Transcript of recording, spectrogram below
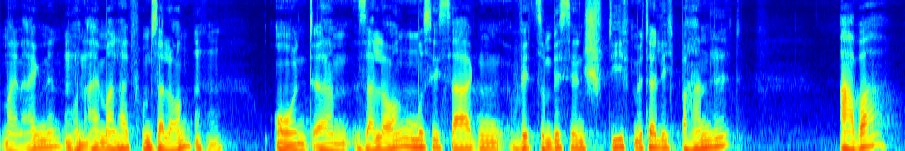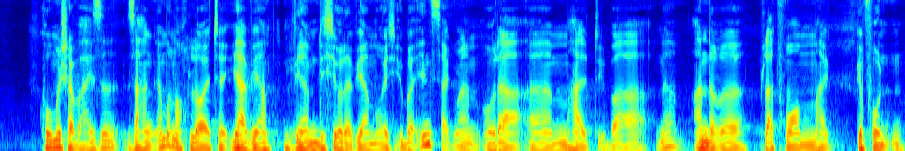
meinen eigenen und einmal halt vom Salon. Und ähm, Salon, muss ich sagen, wird so ein bisschen stiefmütterlich behandelt. Aber komischerweise sagen immer noch Leute, ja, wir haben, wir haben dich oder wir haben euch über Instagram oder ähm, halt über ne, andere Plattformen halt gefunden.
